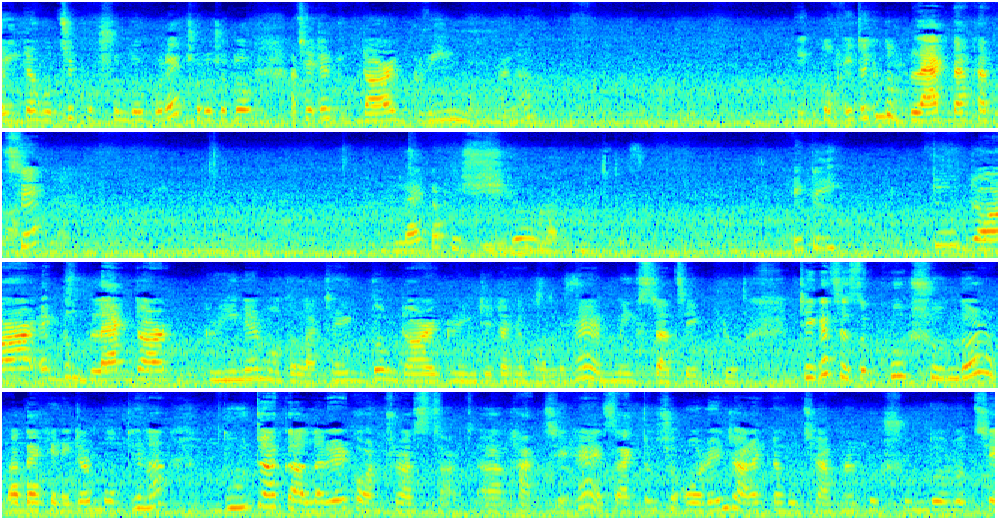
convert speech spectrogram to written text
বডিটা হচ্ছে খুব সুন্দর করে ছোট ছোট আচ্ছা এটা একটু ডার্ক গ্রিন মনে হয় না? একদম, এটা কিন্তু ব্ল্যাক দেখাচ্ছে। ব্ল্যাক আপনি শিওর এটা একটু ডার্ক একদম ব্ল্যাক ডার্ক গ্রিনের মতো লাগছে, একদম ডার্ক গ্রিন যেটাকে বলে হ্যাঁ মিক্সড আছে একটু। ঠিক আছে? তো খুব সুন্দর দেখেন, এটার মধ্যে না দুটা কালারের কন্ট্রাস্ট থাকছে হ্যাঁ? একটা হচ্ছে অরেঞ্জ আর একটা হচ্ছে আপনার খুব সুন্দর হচ্ছে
